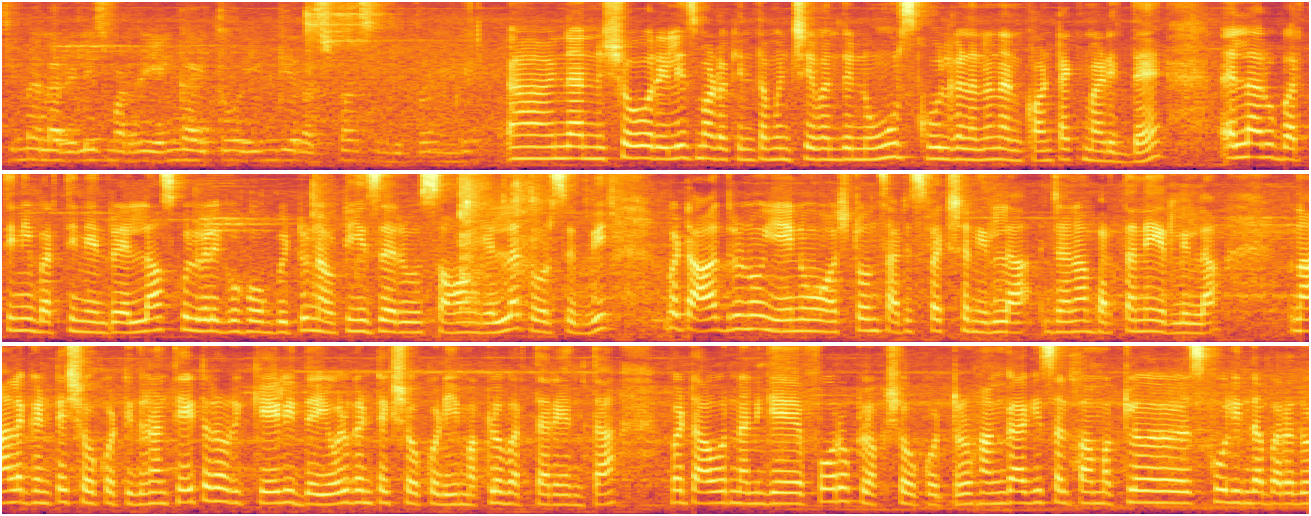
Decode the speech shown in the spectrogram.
ಸಿನಿಮಾ ಎಲ್ಲ ರಿಲೀಸ್ ಮಾಡಿದ್ರೆ ಹೆಂಗಾಯ್ತು? ಹೆಂಗೆ ರೆಸ್ಪಾನ್ಸ್ ನಿಮಗೆ? ನಾನು ಶೋ ರಿಲೀಸ್ ಮಾಡೋಕ್ಕಿಂತ ಮುಂಚೆ ಒಂದು ನೂರು ಸ್ಕೂಲ್ಗಳನ್ನು ನಾನು ಕಾಂಟ್ಯಾಕ್ಟ್ ಮಾಡಿದ್ದೆ. ಎಲ್ಲರೂ ಬರ್ತೀನಿ ಬರ್ತೀನಿ ಅಂದರು. ಎಲ್ಲ ಸ್ಕೂಲ್ಗಳಿಗೂ ಹೋಗಿಬಿಟ್ಟು ನಾವು ಟೀಸರು ಸಾಂಗ್ ಎಲ್ಲ ತೋರಿಸಿದ್ವಿ. ಬಟ್ ಆದ್ರೂ ಏನು ಅಷ್ಟೊಂದು ಸ್ಯಾಟಿಸ್ಫ್ಯಾಕ್ಷನ್ ಇಲ್ಲ. ಜನ ಬರ್ತಾನೆ ಇರಲಿಲ್ಲ. ನಾಲ್ಕು ಗಂಟೆ ಶೋ ಕೊಟ್ಟಿದ್ರು. ನಾನು ಥಿಯೇಟರ್ ಅವ್ರಿಗೆ ಕೇಳಿದ್ದೆ, ಏಳು ಗಂಟೆಗೆ ಶೋ ಕೊಡಿ ಮಕ್ಕಳು ಬರ್ತಾರೆ ಅಂತ. ಬಟ್ ಅವ್ರು ನನಗೆ ಫೋರ್ ಓ ಕ್ಲಾಕ್ ಶೋ ಕೊಟ್ಟರು ಹಾಗಾಗಿ ಸ್ವಲ್ಪ ಮಕ್ಕಳು ಸ್ಕೂಲಿಂದ ಬರೋದು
